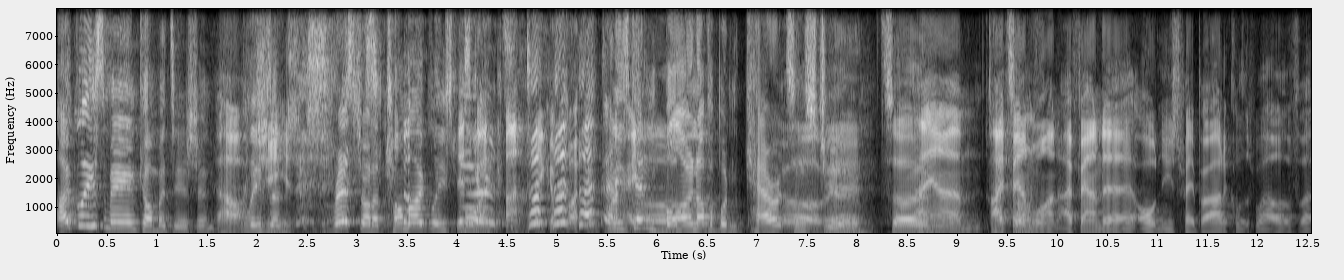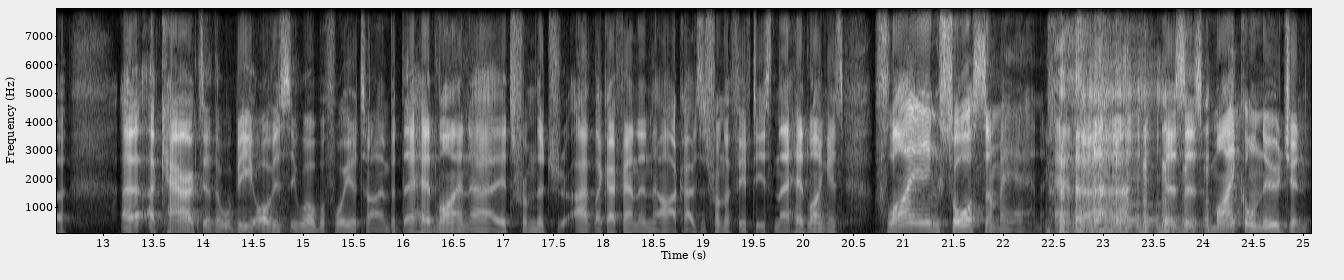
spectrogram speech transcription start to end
ugliest man competition. Oh, leaves Jesus. a restaurant at Tom Ugly's This guy Point, can't take a fucking break. and he's getting oh. blown up for putting carrots in Oh, stew. Man. So I um I found off. one. I found an old newspaper article as well of uh, a, a character that will be obviously well before your time. But the headline, uh, it's from the tr- uh, like I found it in the archives. It's from the fifties, and the headline is "Flying Saucer Man," and uh, it says Michael Nugent,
